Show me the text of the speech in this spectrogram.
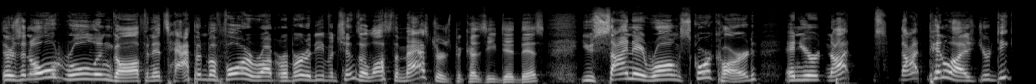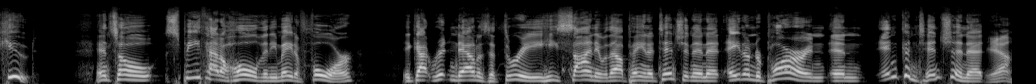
There's an old rule in golf, and it's happened before. Rob- Roberto De Vicenzo lost the Masters because he did this. You sign a wrong scorecard, and you're not not penalized. You're DQ'd. And so Spieth had a hole, then he made a four. It got written down as a three. He signed it without paying attention, and at eight under par and, and in contention at Yeah.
